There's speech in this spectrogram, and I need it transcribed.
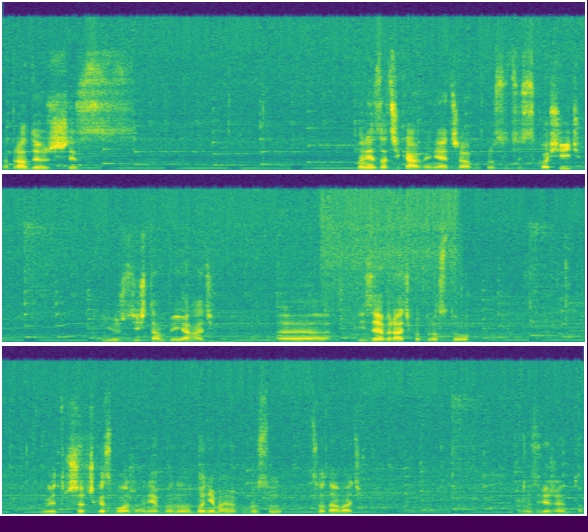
naprawdę już jest no nie za ciekawe, nie? Trzeba po prostu coś skosić i już gdzieś tam wyjechać e, i zebrać po prostu mówię, troszeczkę zboża, nie? Bo, no, bo nie mamy po prostu co dawać zwierzętom.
